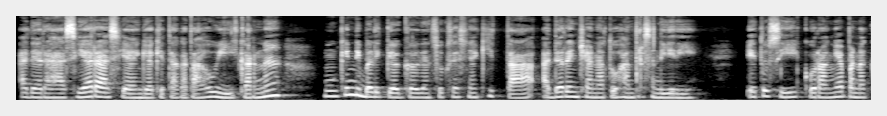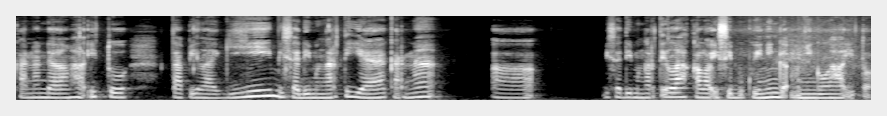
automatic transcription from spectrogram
ada rahasia-rahasia yang gak kita ketahui karena mungkin di balik gagal dan suksesnya kita ada rencana Tuhan tersendiri. Itu sih kurangnya penekanan dalam hal itu, tapi lagi bisa dimengerti ya karena uh, bisa dimengerti lah kalau isi buku ini gak menyinggung hal itu.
